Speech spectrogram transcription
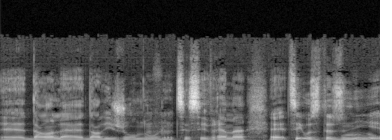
euh, dans, la, dans les journaux. sais, C'est vraiment... euh, aux États-Unis...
